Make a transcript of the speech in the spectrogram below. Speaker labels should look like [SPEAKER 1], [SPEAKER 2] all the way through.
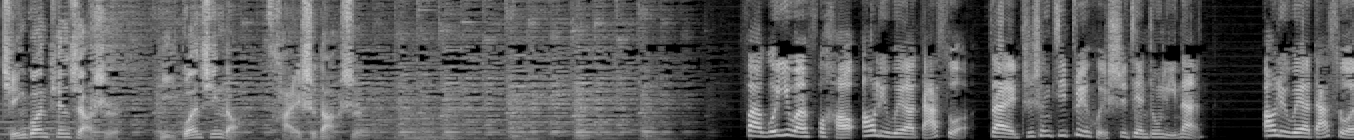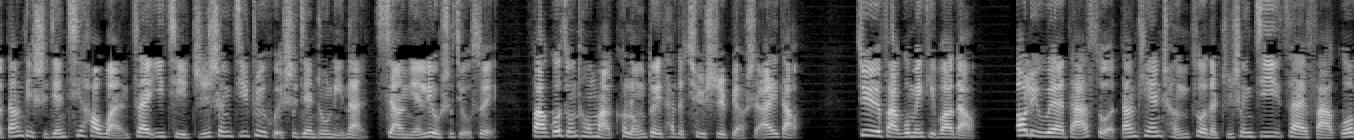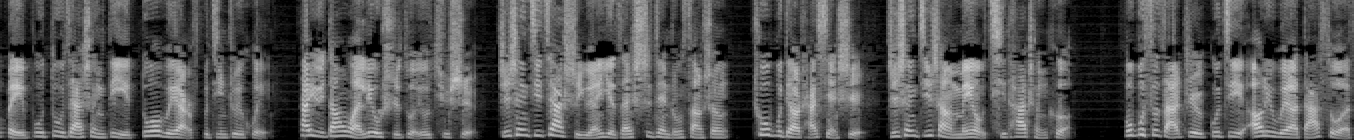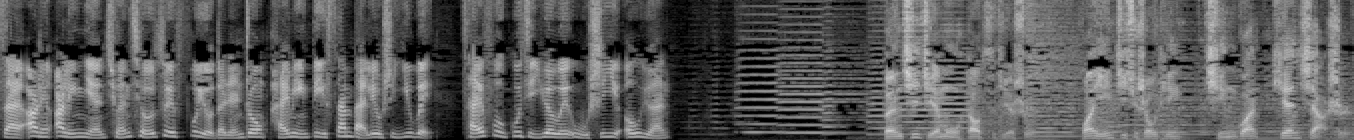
[SPEAKER 1] 情观天下事，你关心的才是大事。
[SPEAKER 2] 法国亿万富豪奥利维尔·达索在直升机坠毁事件中罹难。奥利维尔·达索当地时间七号晚在一起直升机坠毁事件中罹难，享年六十九岁。法国总统马克龙对他的去世表示哀悼。据法国媒体报道，奥利维尔·达索当天乘坐的直升机在法国北部度假胜地多维尔附近坠毁，他于当晚六时左右去世。直升机驾驶员也在事件中丧生。初步调查显示，直升机上没有其他乘客。福布斯杂志估计，奥利维尔·达索在2020年全球最富有的人中排名第361位，财富估计约为50亿欧元。
[SPEAKER 1] 本期节目到此结束，欢迎继续收听《秦观天下事》。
